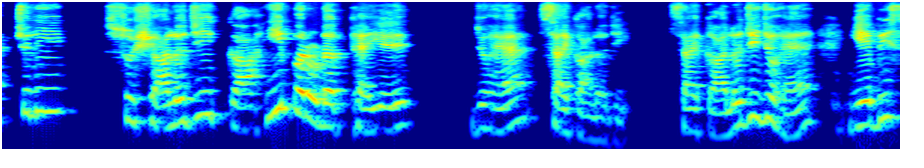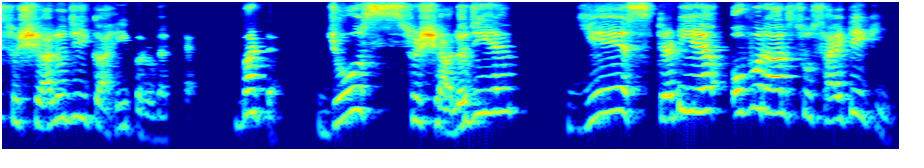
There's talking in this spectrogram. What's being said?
एक्चुअली सोशियोलॉजी का ही प्रोडक्ट है ये, जो है साइकोलॉजी साइकोलॉजी जो है, ये भी सोशियोलॉजी का ही प्रोडक्ट है। बट जो सोशियोलॉजी है, ये स्टडी है ओवरऑल सोसाइटी की,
